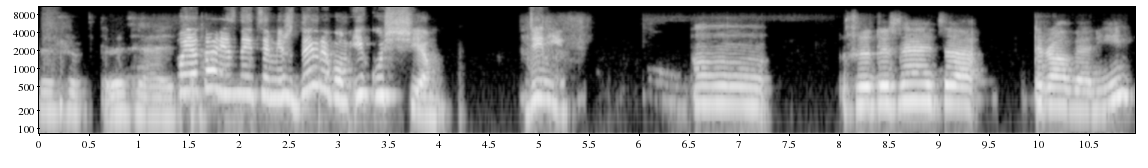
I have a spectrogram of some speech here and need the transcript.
Відрізняється. Ну, яка різниця між деревом і кущем? Дініс, Ем, Відрізняється трав'яні.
